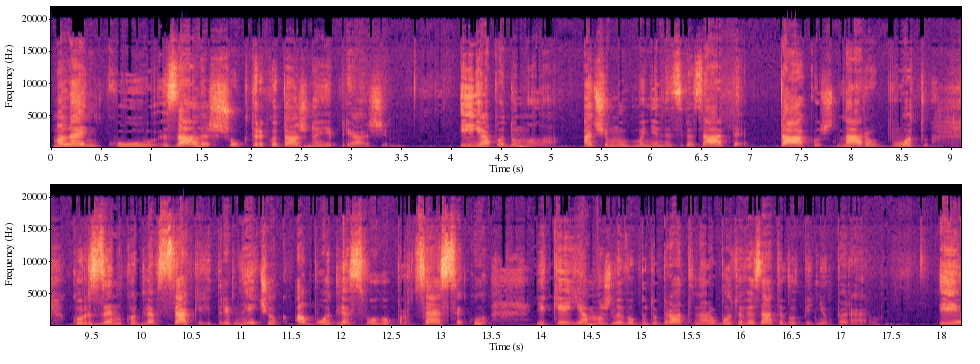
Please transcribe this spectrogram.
маленьку залишок трикотажної пряжі. І я подумала, а чому б мені не зв'язати також на роботу корзинку для всяких дрібничок або для свого процесику, який я, можливо, буду брати на роботу, в'язати в обідню перерву. І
